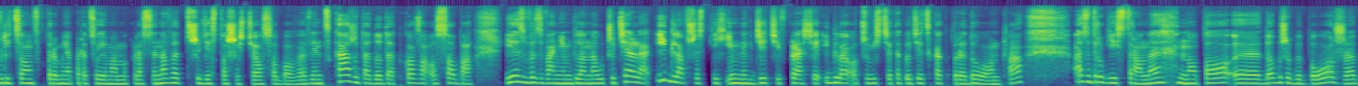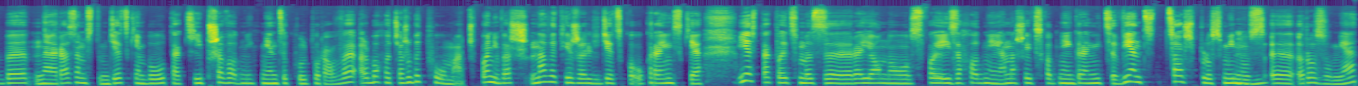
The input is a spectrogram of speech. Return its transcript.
W liceum, w którym ja pracuję, mamy klasy nawet 36-osobowe, więc każda dodatkowa osoba jest wyzwaniem dla nauczyciela i dla wszystkich innych dzieci w klasie i dla oczywiście tego dziecka, które dołącza. A z drugiej strony, no to y, dobrze by było, żeby razem z tym dzieckiem był taki przewodnik międzykulturowy albo chociażby tłumacz, ponieważ nawet jeżeli dziecko ukraińskie jest tak powiedzmy z rejonu swojej zachodniej, a naszej wschodniej granicy, więc coś plus minus mhm rozumie,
